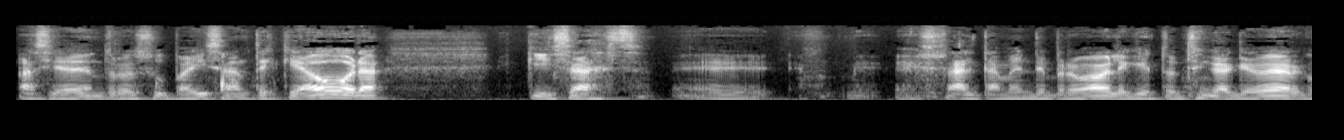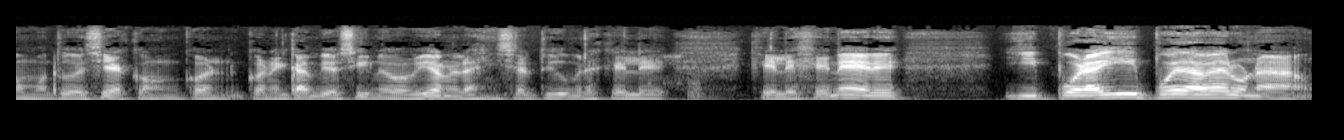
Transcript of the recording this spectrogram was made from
hacia adentro de su país antes que ahora. Quizás eh, es altamente probable que esto tenga que ver, como tú decías, con, con, el cambio de signo de gobierno y las incertidumbres que le, que le genere. Y por ahí puede haber una,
